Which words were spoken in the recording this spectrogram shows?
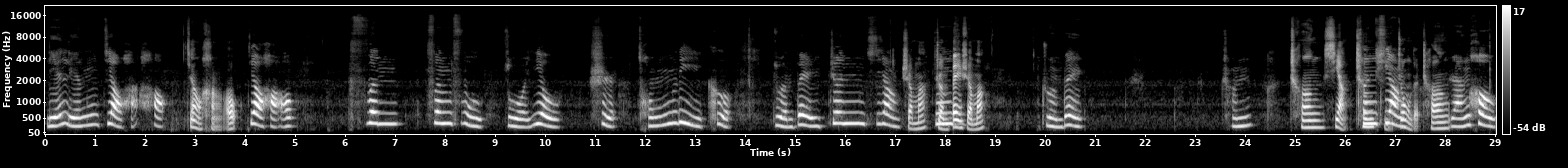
连连叫好，叫好，叫好，吩吩咐左右侍从立刻准备真相。什么？准备什么？准备称称象，称体重的称。然后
